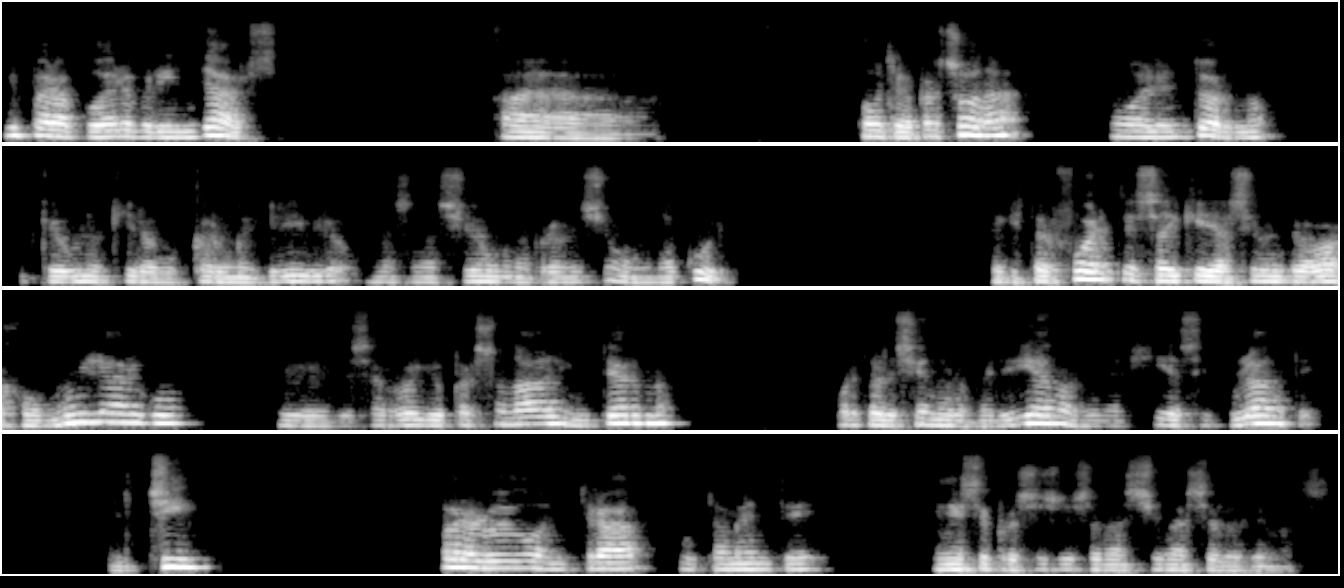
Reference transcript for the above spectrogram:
y para poder brindarse a otra persona o al entorno que uno quiera buscar un equilibrio, una sanación, una prevención una cura. Hay que estar fuertes, hay que hacer un trabajo muy largo de desarrollo personal, interno, fortaleciendo los meridianos, la energía circulante, el chi, para luego entrar justamente en ese proceso de sanación hacia los demás.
